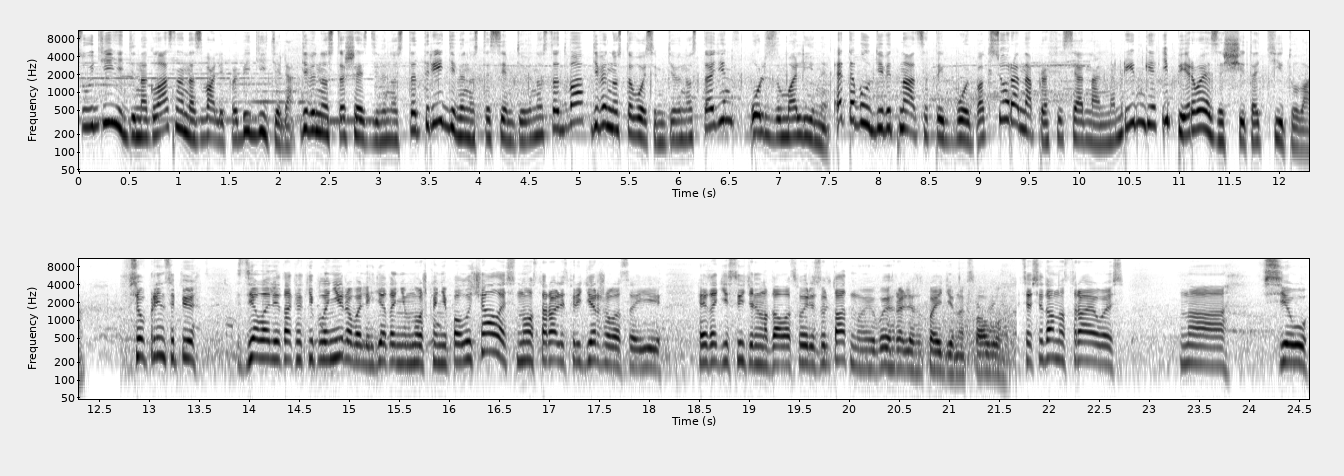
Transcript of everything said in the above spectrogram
Судьи единогласно назвали победителя 96-93, 97-92, 98 91 в пользу Малины. Это был 19-й бой боксера на профессиональном ринге и первая защита титула. Все, в принципе, сделали так, как и планировали. Где-то немножко не получалось, но старались придерживаться, и это действительно дало свой результат. Мы выиграли этот поединок, слава богу. Я всегда настраиваюсь на всю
